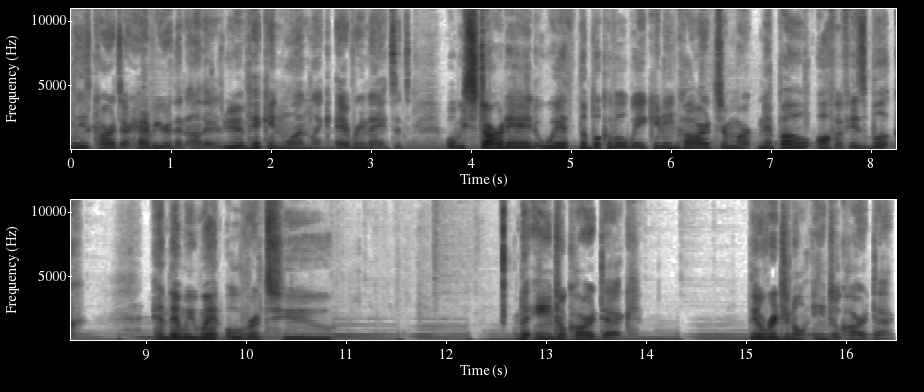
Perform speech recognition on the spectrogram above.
Some of these cards are heavier than others. We've been picking one like every night since. Well, we started with the Book of Awakening cards from Mark Nepo off of his book, and then we went over to the Angel card deck, the original Angel card deck.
